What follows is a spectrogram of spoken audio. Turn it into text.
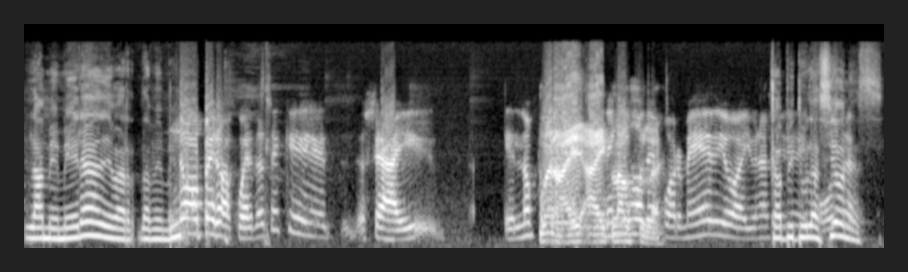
La memera de la memera. No, pero acuérdate que, o sea, hay, él no puede. Bueno, hay, hay cláusulas. por medio, hay una capitulaciones.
